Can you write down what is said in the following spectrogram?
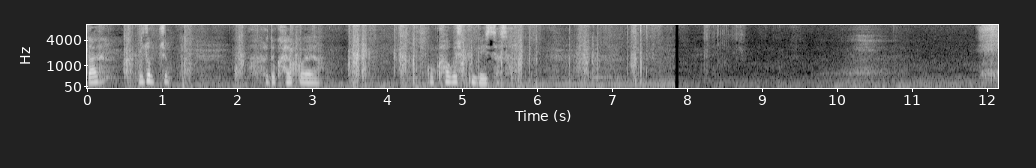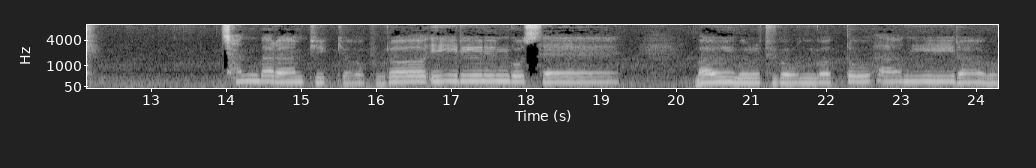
날 무섭죠? 그래도 갈 거예요. 꼭 하고 싶은 게 있어서. 찬바람 비껴 불어 이르는 곳에 마음을 두고 온 것도 아니라오.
